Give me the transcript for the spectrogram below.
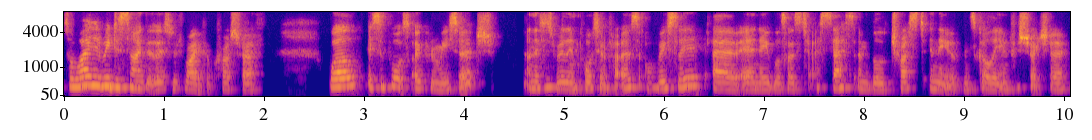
So why did we decide that this was right for Crossref? Well, it supports open research, and this is really important for us, obviously. Uh, it enables us to assess and build trust in the open scholarly infrastructure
